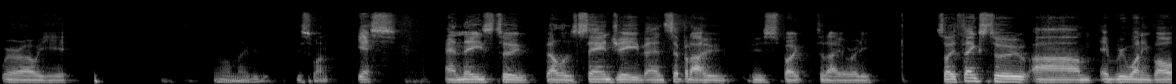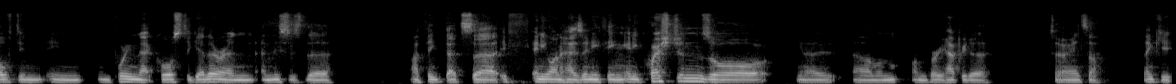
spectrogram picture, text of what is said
Where are we here? Oh, maybe this one. Yes. And these two fellas, Sanjeev and Separa, who, who spoke today already. So thanks to um, everyone involved in, in, in putting that course together. And, and this is the, I think that's, uh, if anyone has anything, any questions or, you know, um, I'm, I'm very happy to, to answer. Thank you.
